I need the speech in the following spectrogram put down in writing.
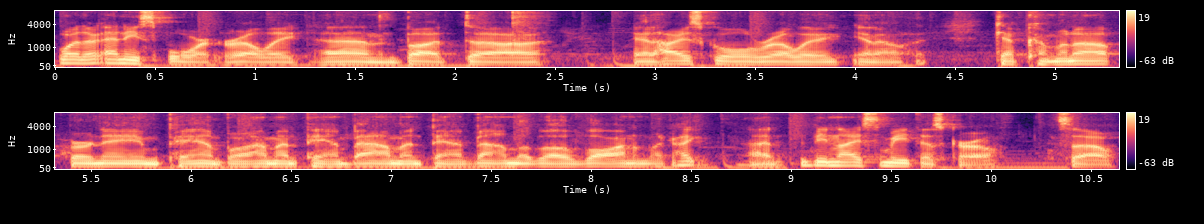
whether any sport really. And but uh, in high school really you know kept coming up. Her name pam baughman pam baughman pam baughman blah blah blah. And i'm like I, it'd be nice to meet this girl. So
